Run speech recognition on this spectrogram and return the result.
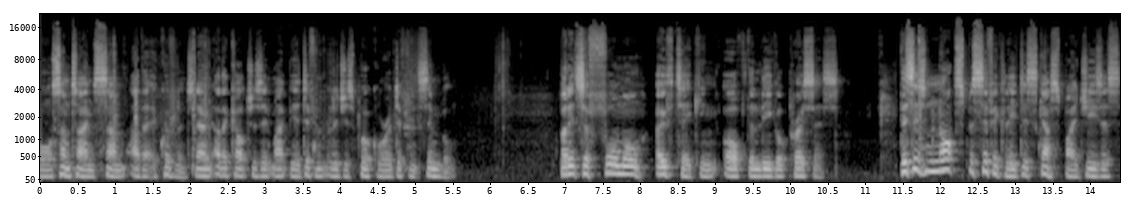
or sometimes some other equivalent. Now, in other cultures, it might be a different religious book or a different symbol. But it's a formal oath taking of the legal process. This is not specifically discussed by Jesus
